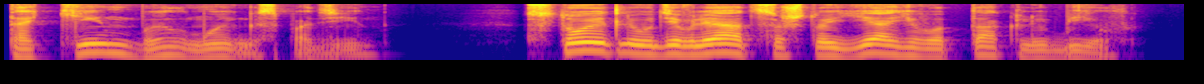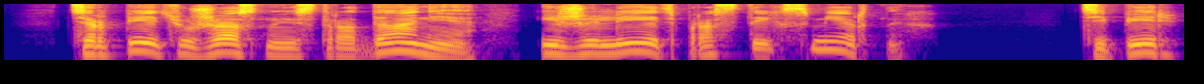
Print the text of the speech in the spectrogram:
Таким был мой господин. Стоит ли удивляться, что я его так любил? Терпеть ужасные страдания — и жалеть простых смертных. Теперь,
